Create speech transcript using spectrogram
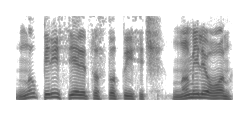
Ну, переселится сто тысяч, ну, миллион.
